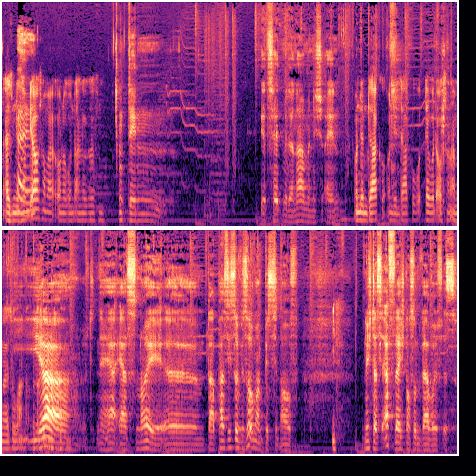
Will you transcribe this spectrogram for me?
Also mich haben die Äh. auch schon mal ohne Grund angegriffen. Und den. Jetzt fällt mir der Name nicht ein. Und dem Darko, und den Darko, der wurde auch schon einmal so angegriffen. Ja, naja, er ist neu. Äh, da passe ich sowieso immer ein bisschen auf. Nicht, dass er vielleicht noch so ein Werwolf ist.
